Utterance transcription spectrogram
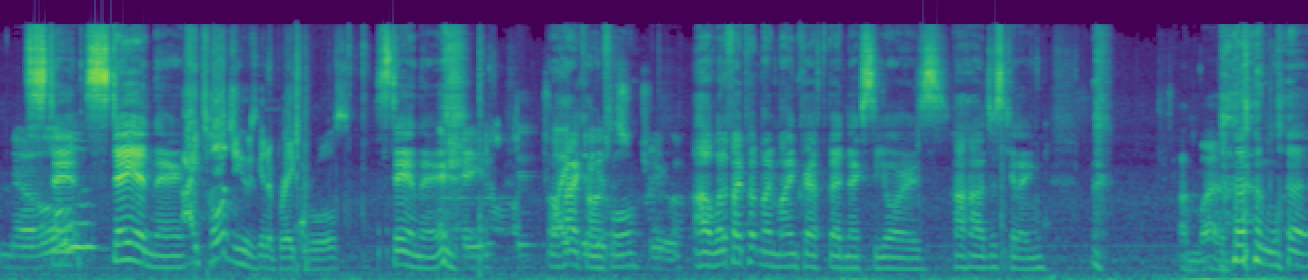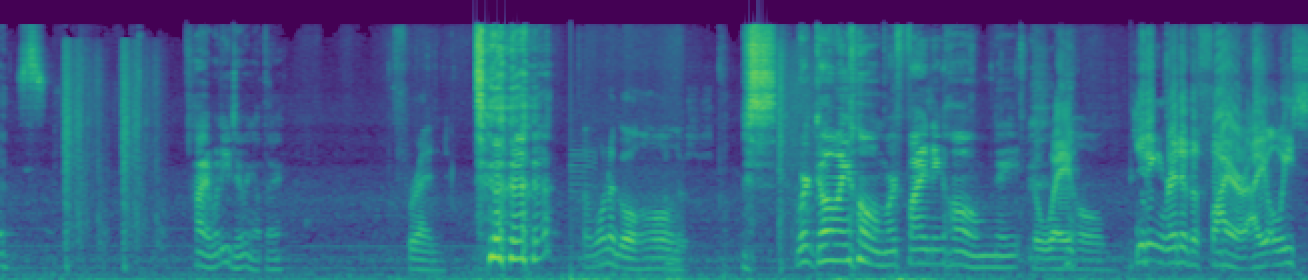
No. Stay, stay in there. I told you he was gonna break rules. Stay in there. Hey, you know, Oh, hi, like Console. Uh, what if I put my Minecraft bed next to yours? Haha, just kidding. Unless. Unless. Hi, what are you doing up there? Friend. I want to go home. We're going home. We're finding home, Nate. The way home. Getting rid of the fire. I always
